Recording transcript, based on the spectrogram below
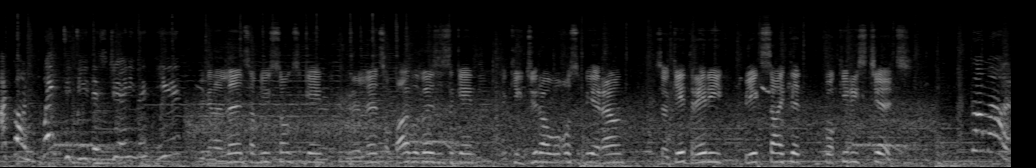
I can't wait to do this journey with you. We're gonna learn some new songs again. We're gonna learn some Bible verses again. And King Judah will also be around. So get ready, be excited for Kiddies Church. Come on,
